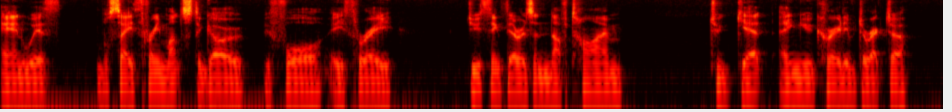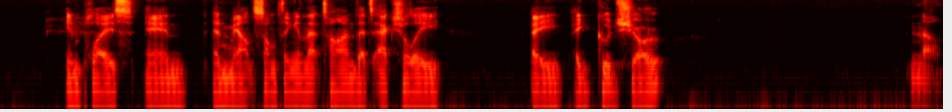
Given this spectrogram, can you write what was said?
and with we'll say three months to go before E3, do you think there is enough time to get a new creative director in place and and mount something in that time that's actually a a good show? No.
